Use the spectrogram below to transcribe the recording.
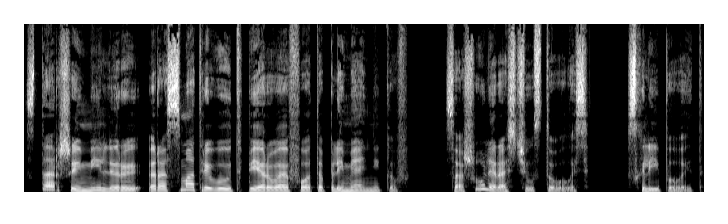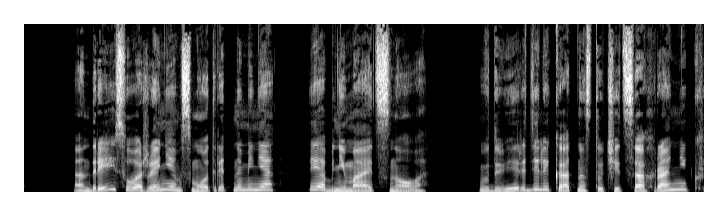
Старшие Миллеры рассматривают первое фото племянников. Сашуля расчувствовалась, всхлипывает. Андрей с уважением смотрит на меня и обнимает снова. В дверь деликатно стучится охранник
